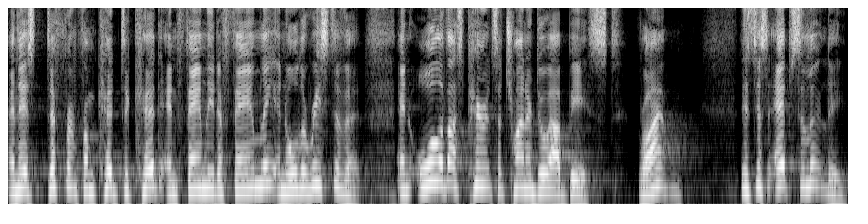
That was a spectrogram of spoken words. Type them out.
And that's different from kid to kid and family to family and all the rest of it. And all of us parents are trying to do our best, right? There's just absolutely.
